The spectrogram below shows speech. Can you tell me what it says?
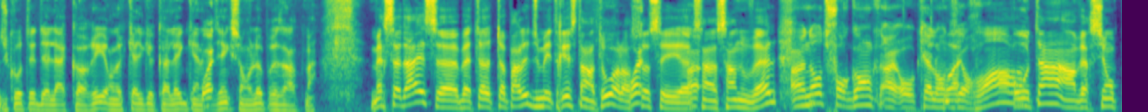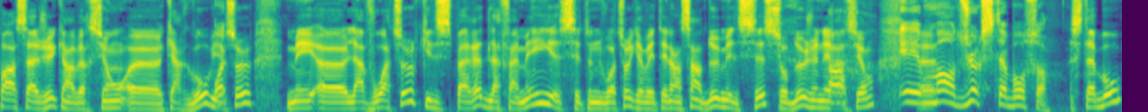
du côté de la Corée. On a quelques collègues canadiens qui sont là présentement. Mercedes, euh, ben, tu as parlé du maîtrise tantôt. Alors, Ouais. ça, c'est euh, sans, sans nouvelles. Un autre fourgon euh, auquel on Ouais. dit au revoir. Autant en version passager qu'en version euh, cargo, bien sûr. Mais la voiture qui disparaît de la famille, c'est une voiture qui avait été lancée en 2006 sur deux générations. Et mon Dieu que c'était beau, ça. C'était beau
